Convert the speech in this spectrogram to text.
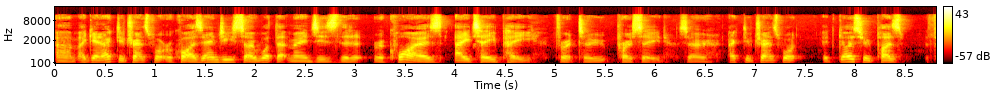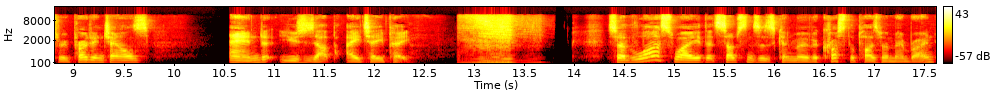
um, again, active transport requires energy. So what that means is that it requires ATP for it to proceed. So active transport, it goes through plas through protein channels and uses up ATP. So the last way that substances can move across the plasma membrane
